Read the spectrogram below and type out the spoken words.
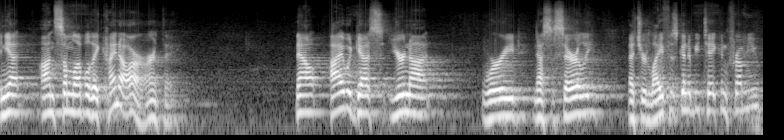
And yet, on some level, they kind of are, aren't they? Now, I would guess you're not worried necessarily that your life is going to be taken from you,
